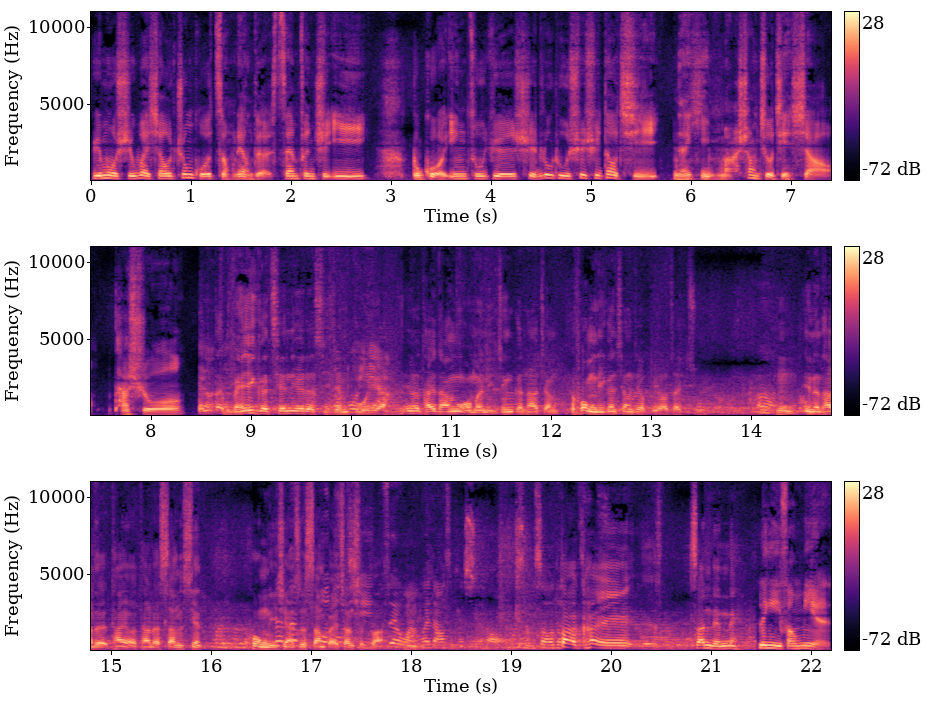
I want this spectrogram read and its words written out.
约莫是外销中国总量的三分之一。不过，因租约是陆陆续续到期，难以马上就见效。他说：“每一个签约的时间不一样，因为台糖我们已经跟他讲，凤梨跟香蕉不要再租。”嗯，因为它的它有它的上限，凤梨现在是三百三十八。最晚会到什么时候？什么时候？大概三年内。另一方面，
